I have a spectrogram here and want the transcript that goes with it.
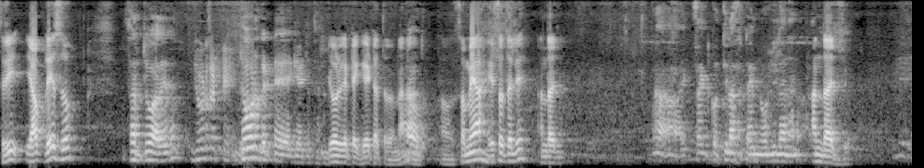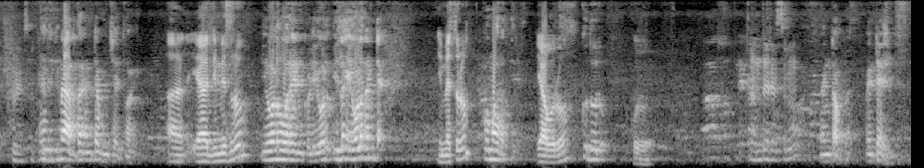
ಸರಿ ಯಾವ ಪ್ಲೇಸು ಸರ್ ಜೋ ಅದೇನು Jodagatte. Jodugatte gate sir. Jodugatte gate ಹತ್ರನಾ? ಹೌದು. ಹೌದು. ಸಮಯ ಎಷ್ಟೊತ್ತಲ್ಲಿ? ಅಂದಾಜು. ಎಕ್ಸಾಕ್ಟ್ ಗೊತ್ತಿಲ್ಲ ಸರ್ ಟೈಮ್ ನೋಡಲಿಲ್ಲ ನಾನು. ಅಂದಾಜು. ಇದಕ್ಕಿಂತ ಅರ್ಧ ಗಂಟೆ ಮುಂಚೆ ಆ, ಯಾ- ನಿಮ್ಮ ಹೆಸರು? ಏಳುವರೆ ಅನ್ಕೊಳ್ಳಿ. ಏಳು ಇಲ್ಲ ಏಳು ಗಂಟೆ. ನಿಮ್ಮ ಹೆಸರು? ಕುಮಾರ್ ಅತ್ತೆ ಯಾವ ಊರು? ಕುದೂರು. ಕೂದೂರು. ಹೆಸರು? ವೆಂಕಟಪ್ಪ ವೆಂಕಟೇಶ್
